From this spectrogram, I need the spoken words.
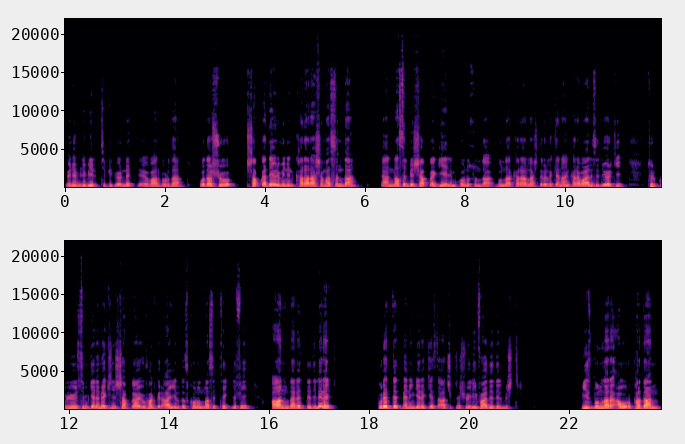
Önemli bir tipik örnek e, var burada. O da şu, şapka devriminin karar aşamasında yani nasıl bir şapka giyelim konusunda bunlar kararlaştırılırken Ankara valisi diyor ki Türklüğü simgelemek için şapkaya ufak bir ay yıldız konulması teklifi anında reddedilerek bu reddetmenin gerekçesi açıkça şöyle ifade edilmiştir. Biz bunları Avrupa'dan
